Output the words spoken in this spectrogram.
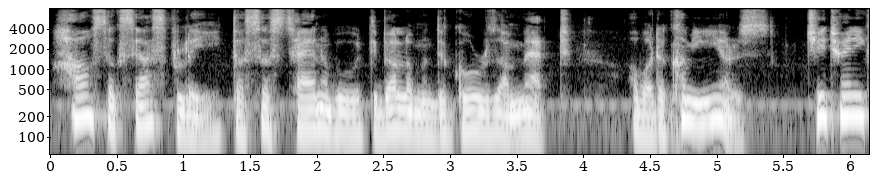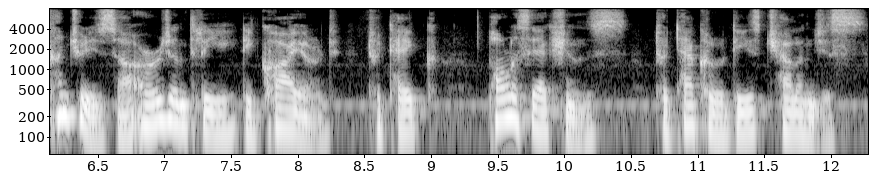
how successfully the sustainable development goals are met over the coming years. G20 countries are urgently required to take policy actions to tackle these challenges.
